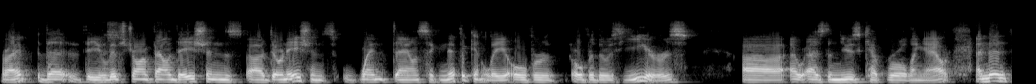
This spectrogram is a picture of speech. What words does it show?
right? The the Livestrong Foundation's uh, donations went down significantly over over those years uh, as the news kept rolling out. And then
